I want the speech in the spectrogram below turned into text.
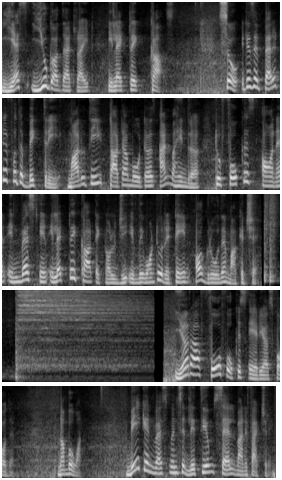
Yes, you got that right, electric cars. So it is imperative for the big three, Maruti, Tata Motors and Mahindra to focus on and invest in electric car technology if they want to retain or grow their market share. Here are four focus areas for them. Number one, make investments in lithium cell manufacturing.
